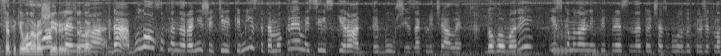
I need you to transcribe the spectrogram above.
Все-таки вона розширюється, так? Да, було охоплено раніше тільки місто, там окремі сільські ради бувші заключали договори із комунальним підприємством на той час Богодухів житло.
